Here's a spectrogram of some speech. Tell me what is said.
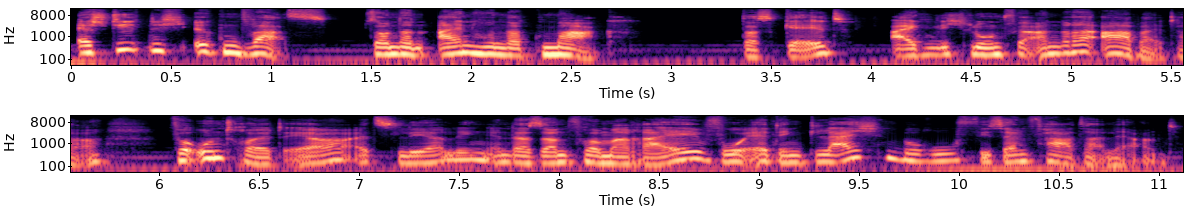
Er stiehlt nicht irgendwas, sondern 100 Mark. Das Geld, eigentlich Lohn für andere Arbeiter, veruntreut er als Lehrling in der Sandformerei, wo er den gleichen Beruf wie sein Vater lernt.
